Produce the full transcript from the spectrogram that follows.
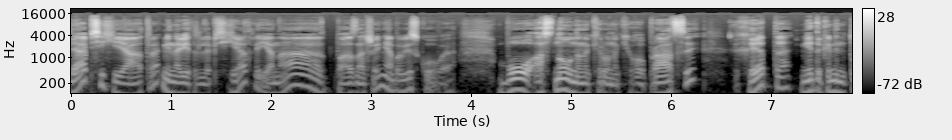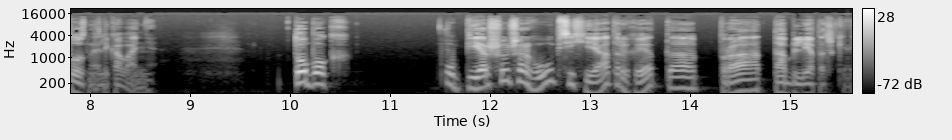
для псіхіятра менавіта для псіхіятра яна па азначэнні абавязковая. Бо асноўны накірунак яго працы гэта медыкаментознае лекаванне то бок у першую чаргу псіхіятр гэта пра таблетачкі.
